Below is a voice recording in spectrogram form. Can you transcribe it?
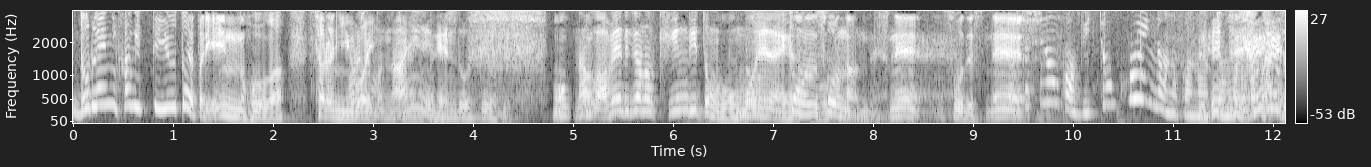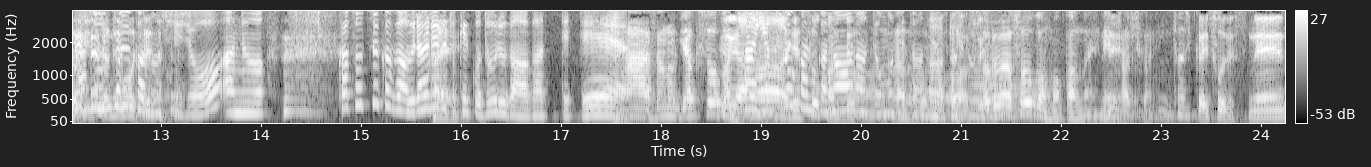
ドル円に限って言うと、やっぱり円の方がさらに弱い。何に連動してるんですか？なんかアメリカの金利とも思えないとそうなんですね、そうですね。私なんかビットコインなのかなって思った 仮想通貨の市場、あの仮想通貨が売られると結構ドルが上がってて、はい、ああ、その逆相関はい、逆相関かななんて思ってたんですけど、それはそうかも分かんないね、ね。確かに。確かにそうですね、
